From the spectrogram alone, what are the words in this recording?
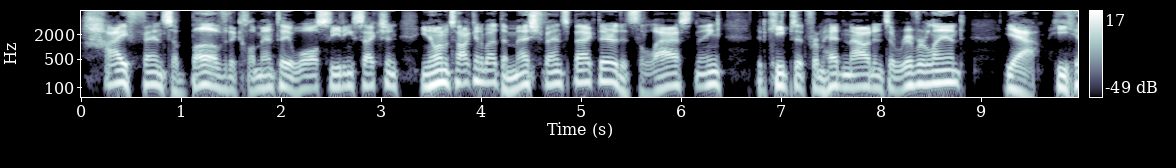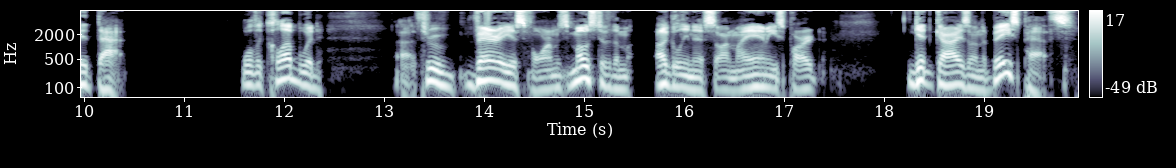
high fence above the Clemente wall seating section. You know what I'm talking about? The mesh fence back there that's the last thing that keeps it from heading out into Riverland. Yeah, he hit that. Well, the club would, uh, through various forms, most of them ugliness on Miami's part, get guys on the base paths.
